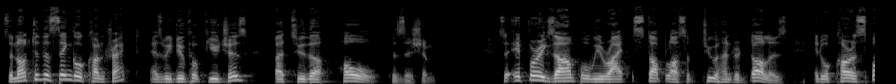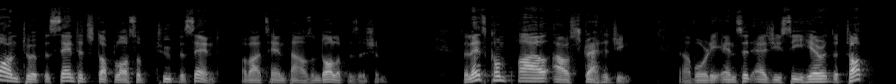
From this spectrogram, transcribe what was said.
So not to the single contract, as we do for futures, but to the whole position. So if, for example, we write stop loss of $200, it will correspond to a percentage stop loss of 2% of our $10,000 position. So let's compile our strategy. I've already entered, as you see here at the top,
